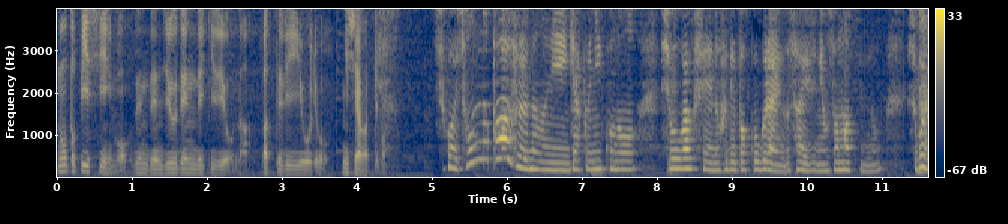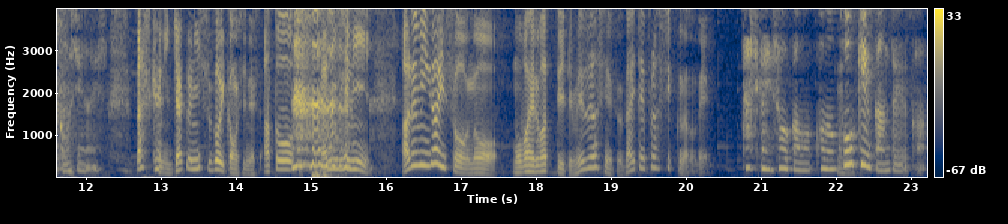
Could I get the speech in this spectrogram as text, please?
ノート PC も全然充電できるようなバッテリー容量に仕上がってます。すごい、そんなパワフルなのに逆にこの小学生の筆箱ぐらいのサイズに収まってるの、すごいかもしれないです。確かに逆にすごいかもしれないです。あと、何気に、アルミ外装のモバイルバッテリーって珍しいんですよ。大体プラスチックなので。確かにそうかも。この高級感というか。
